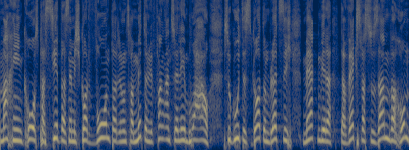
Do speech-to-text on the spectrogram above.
machen ihn groß, passiert was, nämlich Gott wohnt dort in unserer Mitte und wir fangen an zu erleben, wow, so gut ist Gott und plötzlich merken wir, da, da wächst was zusammen. Warum?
